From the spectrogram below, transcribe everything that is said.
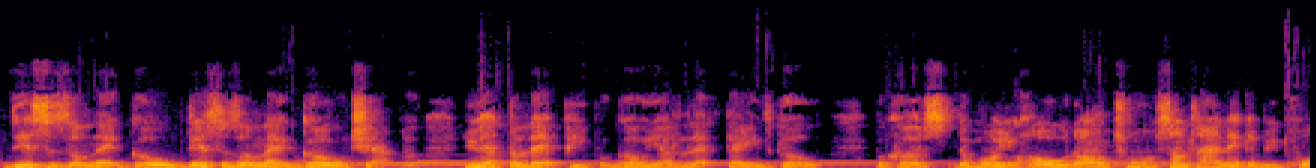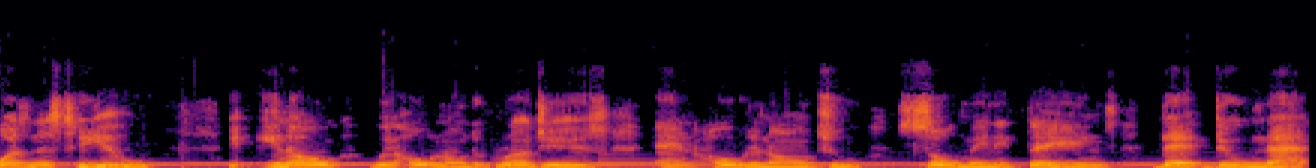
This is a let go. This is a let go chapter. You have to let people go. You have to let things go because the more you hold on to them, sometimes they can be poisonous to you. You know, we're holding on to grudges and holding on to so many things that do not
